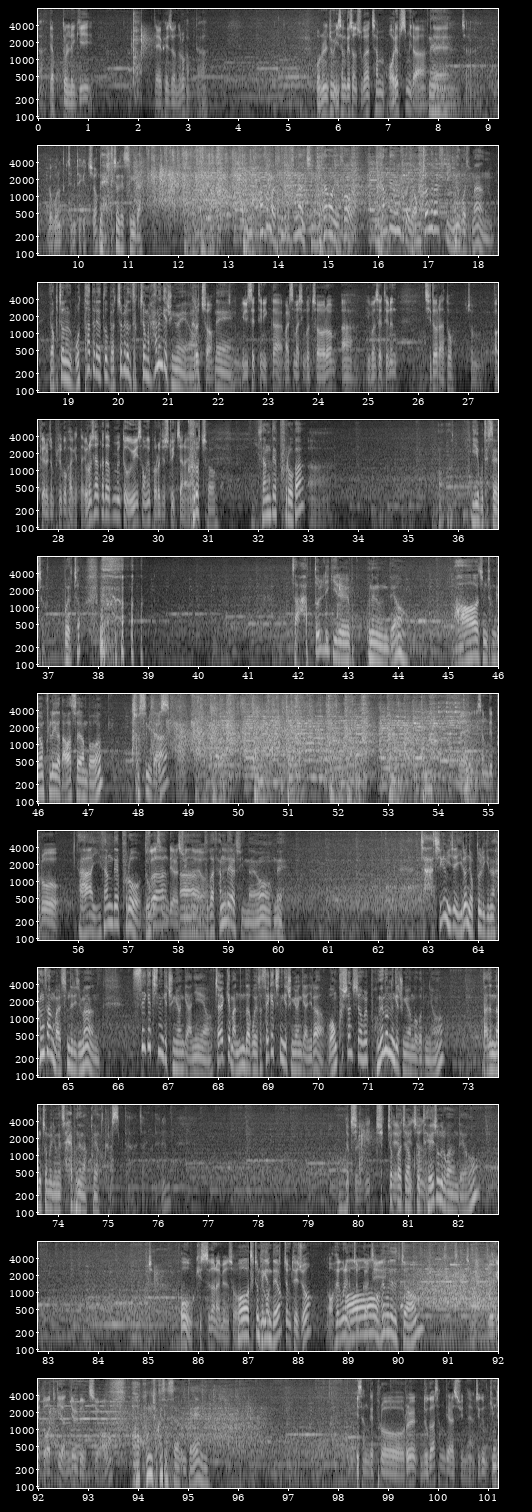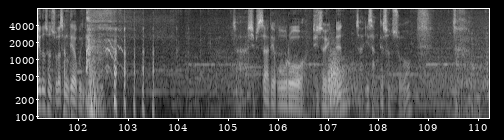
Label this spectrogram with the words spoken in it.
자, 옆돌리기 대회전으로 갑니다. 오늘 좀 이상대 선수가 참 어렵습니다. 네. 자, 요거는 득점이 되겠죠? 네, 득점됐습니다. 항상 말씀드리지만 지금 이 상황에서 이상대 선수가 역전을 할 수도 있는 거지만 역전을 못 하더라도 몇 점이라도 득점을 하는 게 중요해요. 그렇죠. 네. 지금 1세트니까 말씀하신 것처럼 아 이번 세트는 지더라도 좀 어깨를 좀 풀고 가겠다. 이런 생각하다 보면 또 의외의 상황이 벌어질 수도 있잖아요. 그렇죠. 이상대 프로가 아, 어, 어, 이해 못했어요, 저. 뭐였죠? 자, 앞돌리기를 보내놓는데요. 아, 지금 정교한 플레이가 나왔어요, 한번. 좋습니다. 그렇습니다. 네, 이상대 프로 아, 이상대 프로 누가 상대할 수 아, 있나요? 누가 상대할 네. 수 있나요? 네. 자, 지금 이제 이런 옆돌리기는 항상 말씀드리지만 세게 치는 게 중요한 게 아니에요. 짧게 만든다고 해서 세게 치는 게 중요한 게 아니라 원 쿠션 지점을 보내놓는 게 중요한 거거든요. 낮은 당점을 이용해 서 잘 보내놨고요. 그렇습니다. 자 이번에는 어, 옆돌기 직접 가지 않고 대회전. 대회전으로 가는데요. 오 키스가 나면서 어, 득점 되겠는데요? 득점 되죠? 어, 행운의 득점까지. 어, 행운의 득점. 자, 요게 또 어떻게 연결될지요? 아, 공이 좋게 섰어요, 근데. 이 상대 프로를 누가 상대할 수 있나요? 지금 김재근 선수가 상대하고 있네요. 자, 14대 5로 뒤져 있는 자, 이상대 선수. 자,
